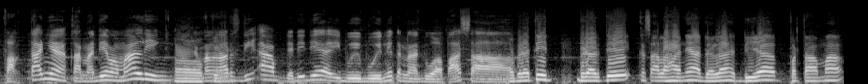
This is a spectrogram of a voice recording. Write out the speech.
faktanya karena dia emang maling, Oh, emang oke. harus di-up. Jadi dia ibu-ibu ini kena dua Oh, pasal. berarti berarti kesalahannya adalah dia pertama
